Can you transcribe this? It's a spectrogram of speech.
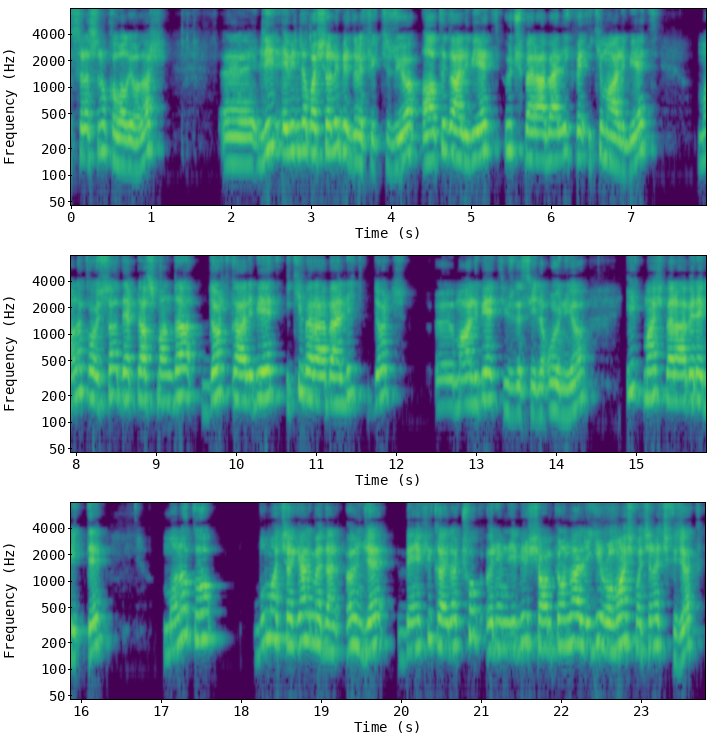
sırasını kovalıyorlar. Ee, Lille evinde başarılı bir grafik çiziyor. 6 galibiyet, 3 beraberlik ve 2 mağlubiyet. Monaco ise deplasmanda 4 galibiyet, 2 beraberlik, 4 e, mağlubiyet yüzdesiyle oynuyor. İlk maç berabere bitti. Monaco bu maça gelmeden önce Benfica ile çok önemli bir Şampiyonlar Ligi rövanş maçına çıkacak.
